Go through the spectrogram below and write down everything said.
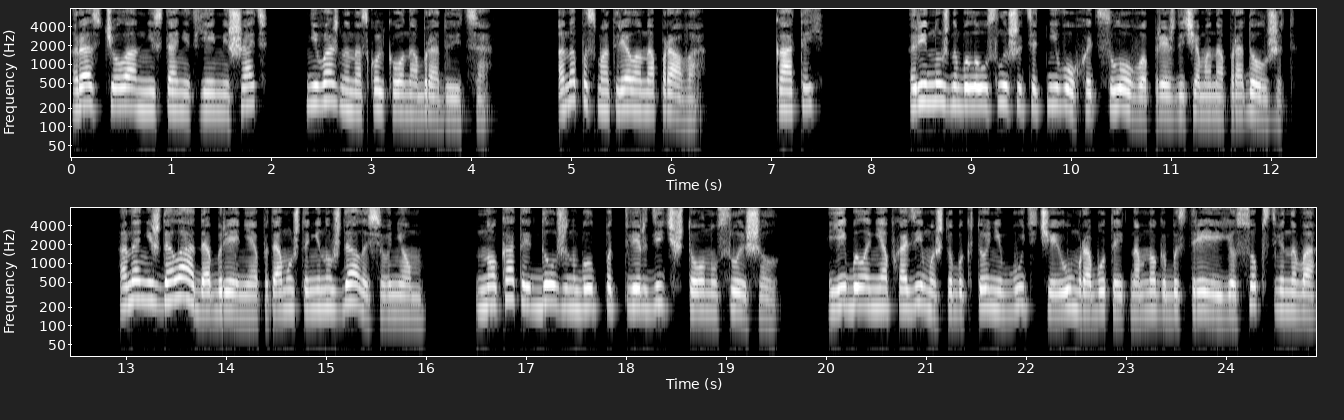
Раз Чулан не станет ей мешать, неважно, насколько он обрадуется. Она посмотрела направо. Катай. Рин нужно было услышать от него хоть слово, прежде чем она продолжит. Она не ждала одобрения, потому что не нуждалась в нем, но Катай должен был подтвердить, что он услышал. Ей было необходимо, чтобы кто-нибудь, чей ум работает намного быстрее ее собственного,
